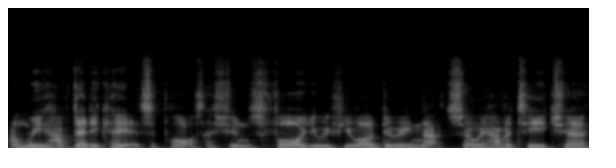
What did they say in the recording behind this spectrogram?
and we have dedicated support sessions for you if you are doing that. So we have a teacher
